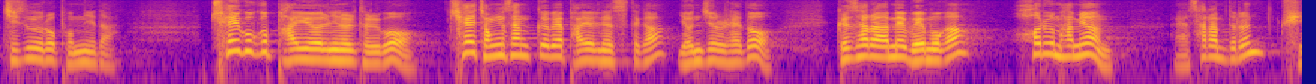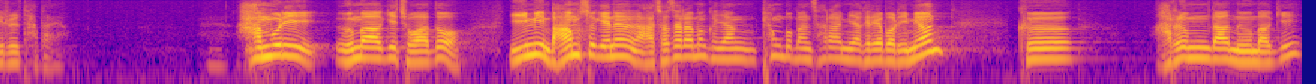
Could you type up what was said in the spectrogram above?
기준으로 봅니다. 최고급 바이올린을 들고 최정상급의 바이올리니스트가 연주를 해도 그 사람의 외모가 허름하면 사람들은 귀를 닫아요. 아무리 음악이 좋아도 이미 마음속에는 아 저 사람은 그냥 평범한 사람이야 그래 버리면 그 아름다운 음악이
